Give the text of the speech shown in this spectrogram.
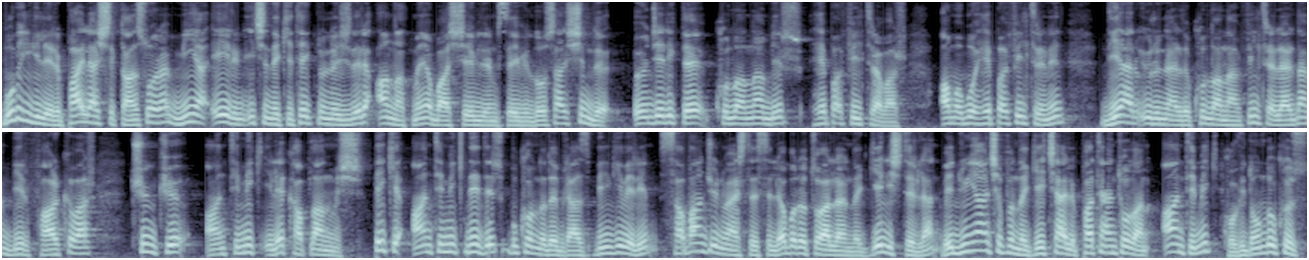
Bu bilgileri paylaştıktan sonra Mia Air'in içindeki teknolojileri anlatmaya başlayabilirim sevgili dostlar. Şimdi öncelikle kullanılan bir HEPA filtre var. Ama bu HEPA filtrenin diğer ürünlerde kullanılan filtrelerden bir farkı var. Çünkü antimik ile kaplanmış. Peki antimik nedir? Bu konuda da biraz bilgi vereyim. Sabancı Üniversitesi laboratuvarlarında geliştirilen ve dünya çapında geçerli patenti olan antimik COVID-19,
